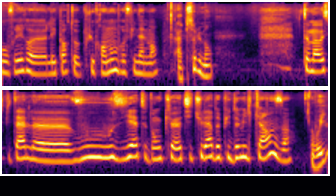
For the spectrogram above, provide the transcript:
pour ouvrir euh, les portes au plus grand nombre finalement. Absolument. Thomas Hospital, euh, vous y êtes donc euh, titulaire depuis 2015. Oui.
